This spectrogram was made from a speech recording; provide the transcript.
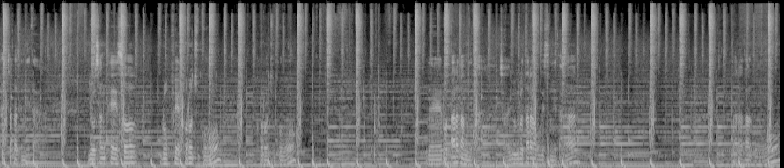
팔자가 됩니다. 이 상태에서 로프에 걸어주고 걸어주고 따라갑니다. 자 여기로 따라가 보겠습니다. 따라가고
